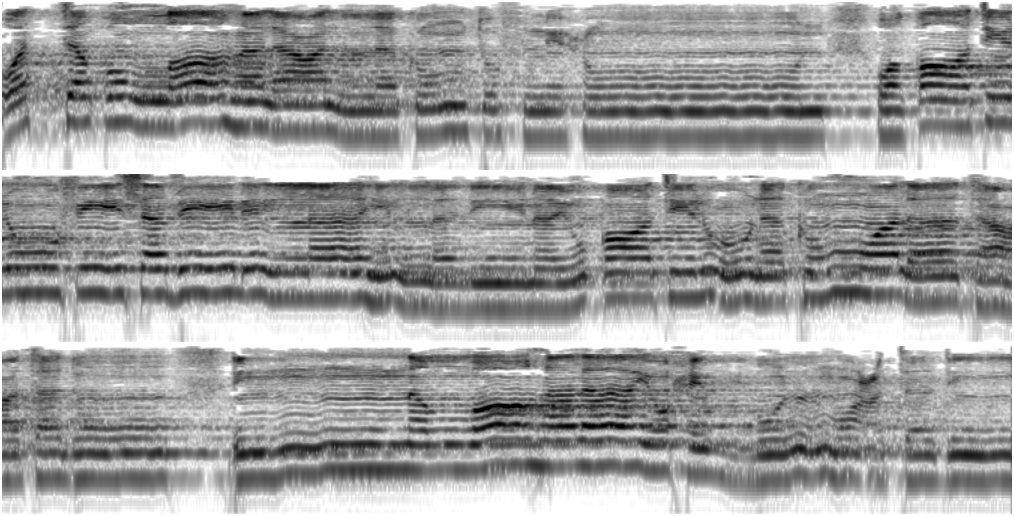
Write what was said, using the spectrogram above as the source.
واتقوا الله لعلكم تفلحون وقاتلوا في سبيل الله الذين يقاتلونكم ولا تعتدوا إن الله لا يحب المعتدين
